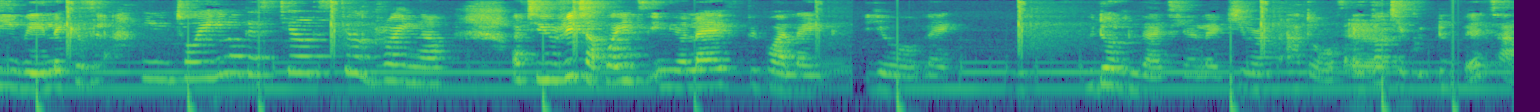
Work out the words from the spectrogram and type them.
leeway, like, 'cause, I mean, toy, you know, they're still they're still growing up. But you reach a point in your life, people are like, you're like, we don't do that here. Like, you're an adult. I thought you could do better,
